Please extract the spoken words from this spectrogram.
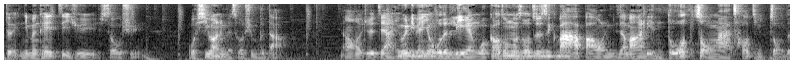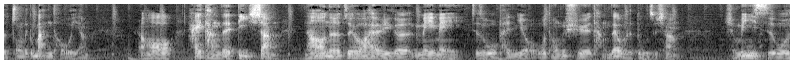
对，你们可以自己去搜寻。我希望你们搜寻不到。然后就这样，因为里面有我的脸，我高中的时候就是个爸包，你知道吗？脸多肿啊，超级肿的，肿的跟馒头一样。然后还躺在地上，然后呢，最后还有一个美美，就是我朋友、我同学躺在我的肚子上，什么意思？我。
